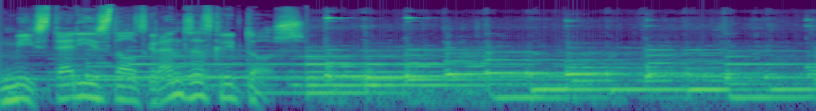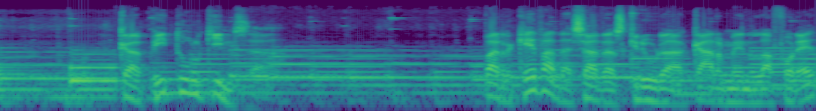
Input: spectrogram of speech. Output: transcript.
Misteris dels grans escriptors. Capítol 15. Per què va deixar d'escriure Carmen Laforet?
